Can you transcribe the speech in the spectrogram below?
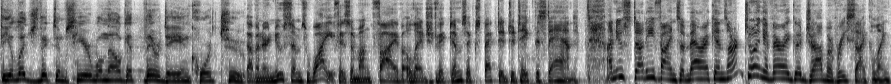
The alleged victims here will now get their day in court, too. Governor Newsom's wife is among five alleged victims expected to take the stand. A new study finds Americans aren't doing a very good job of recycling.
